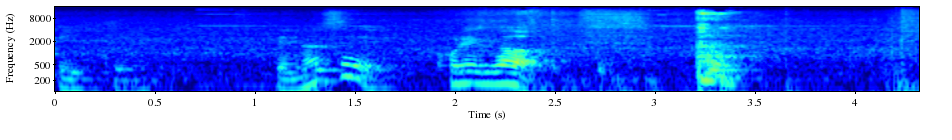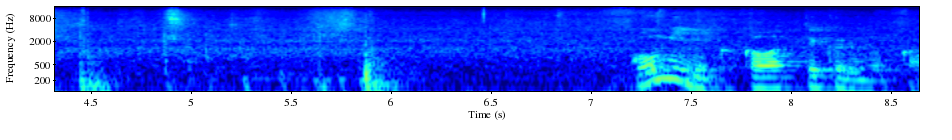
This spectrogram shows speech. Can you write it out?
ていて。でなぜこれがゴミに関わってくるのか。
